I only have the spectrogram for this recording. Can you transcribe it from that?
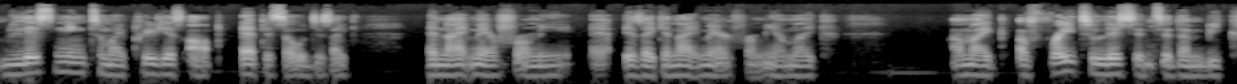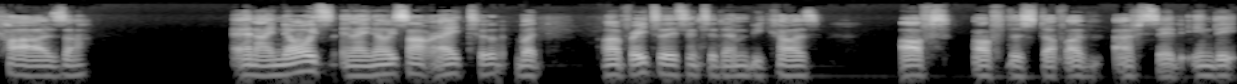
listening to my previous op episodes is like a nightmare for me. Is like a nightmare for me. I'm like, I'm like afraid to listen to them because, uh, and I know it's and I know it's not right too, but I'm afraid to listen to them because of of the stuff I've I've said in the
